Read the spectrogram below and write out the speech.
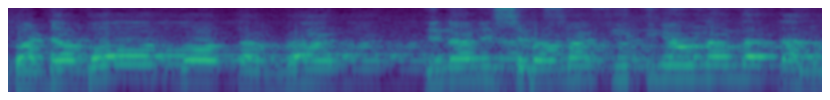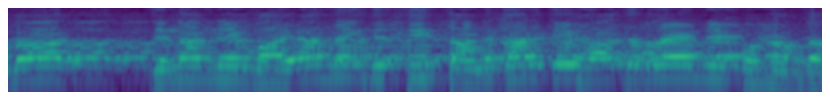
ਤੁਹਾਡਾ ਬਹੁਤ ਬਹੁਤ ਧੰਨਵਾਦ। ਜਿਨ੍ਹਾਂ ਨੇ ਸੇਵਾਵਾਂ ਕੀਤੀਆਂ ਉਹਨਾਂ ਦਾ ਧੰਨਵਾਦ। ਜਿਨ੍ਹਾਂ ਨੇ ਮਾਇਆ ਨਹੀਂ ਦਿੱਤੀ, ਧੰਨ ਕਰਕੇ ਹਾਜ਼ਰ ਰਹੇ ਨੇ, ਉਹਨਾਂ ਦਾ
